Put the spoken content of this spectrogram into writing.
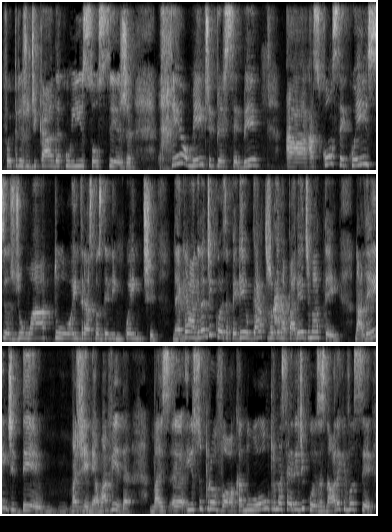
foi prejudicada com isso, ou seja, realmente perceber a, as consequências de um ato, entre aspas, delinquente, né? Que é uma grande coisa. Peguei o gato, joguei na parede e matei. Além de ter, imagine, é uma vida, mas uh, isso provoca no outro uma série de coisas. Na hora que você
